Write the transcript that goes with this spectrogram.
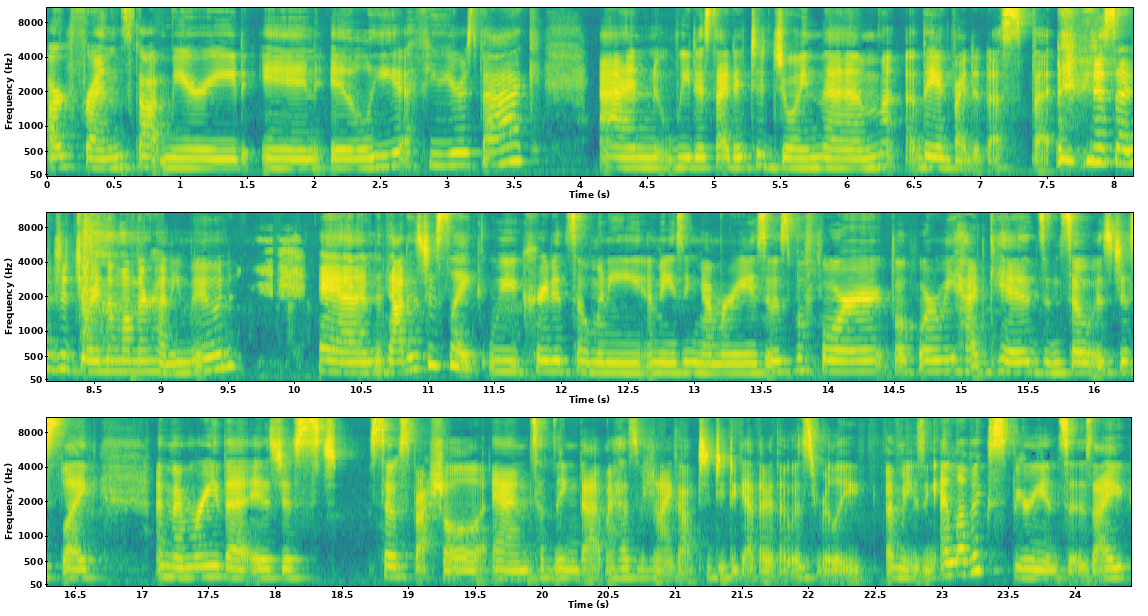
our friends got married in Italy a few years back, and we decided to join them. They invited us, but we decided to join them on their honeymoon. And that is just like we created so many amazing memories. It was before before we had kids, and so it was just like a memory that is just so special and something that my husband and I got to do together that was really amazing. I love experiences. I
